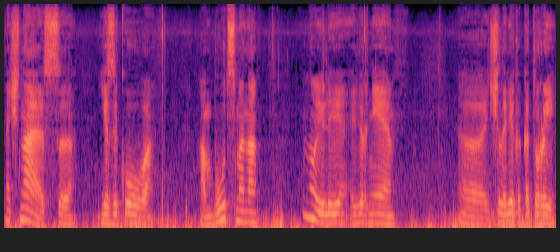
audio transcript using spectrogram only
начиная с языкового омбудсмена, ну или, вернее, э, человека, который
